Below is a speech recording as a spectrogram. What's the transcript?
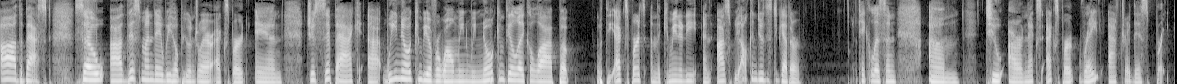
ah the best. So uh, this monday we hope you enjoy our expert and just sit back uh, we know it can be overwhelming. We know it can feel like a lot but with the experts and the community and us we all can do this together. Take a listen um, to our next expert right after this break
